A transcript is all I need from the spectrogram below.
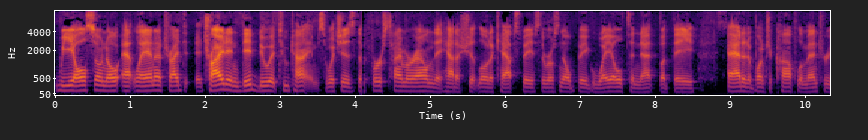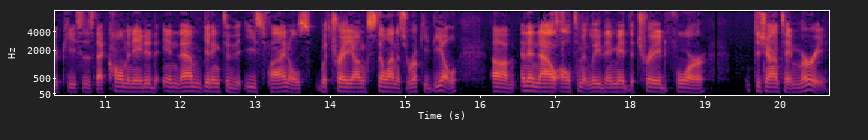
we also know Atlanta tried to, tried and did do it two times, which is the first time around they had a shitload of cap space. There was no big whale to net, but they added a bunch of complementary pieces that culminated in them getting to the East Finals with Trae Young still on his rookie deal. Um, and then now ultimately they made the trade for Dejounte Murray.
